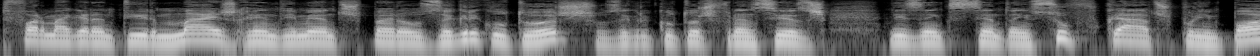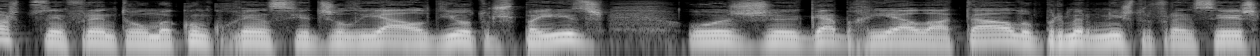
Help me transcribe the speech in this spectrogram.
de forma a garantir mais rendimentos para os agricultores. Os agricultores franceses dizem que se sentem sufocados por impostos, enfrentam uma concorrência desleal de outros países. Hoje, Gabriel Attal, o primeiro-ministro francês,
